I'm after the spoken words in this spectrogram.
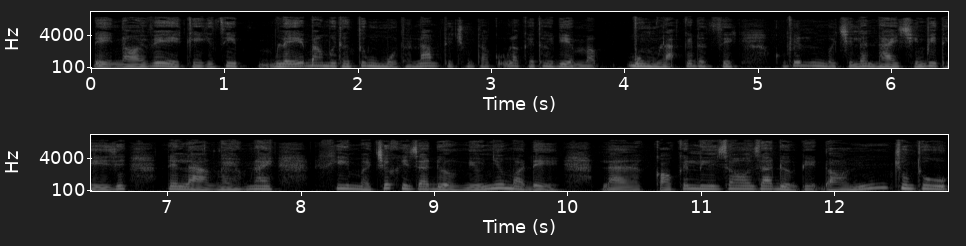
để nói về cái, cái dịp lễ 30 tháng 4 mùng 1 tháng 5 thì chúng ta cũng là cái thời điểm mà bùng lại cái đợt dịch Covid-19 lần này. Chính vì thế nên là ngày hôm nay khi mà trước khi ra đường nếu như mà để là có cái lý do ra đường để đón trung thu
